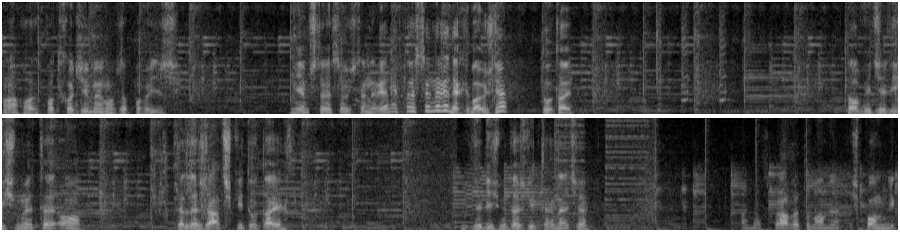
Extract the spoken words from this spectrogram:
No, cho- podchodzimy, można powiedzieć. Nie wiem, czy to jest już ten rynek? To jest ten rynek chyba już, nie? Tutaj. To widzieliśmy te, o, te leżaczki tutaj. Widzieliśmy też w internecie. Na sprawę, tu mamy jakiś pomnik.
